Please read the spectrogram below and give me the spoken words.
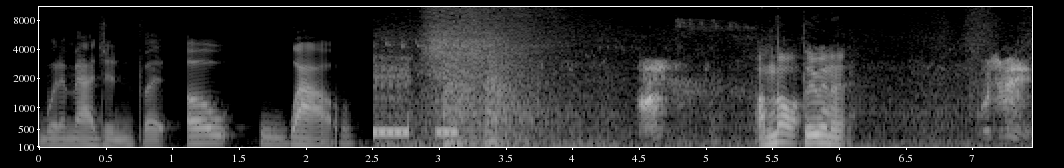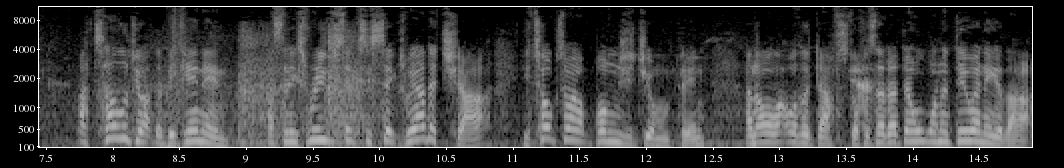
would imagine, but oh wow. I'm not doing it. What do you mean? I told you at the beginning. I said it's Route 66. We had a chat. You talked about bungee jumping and all that other daft stuff. I said I don't want to do any of that.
